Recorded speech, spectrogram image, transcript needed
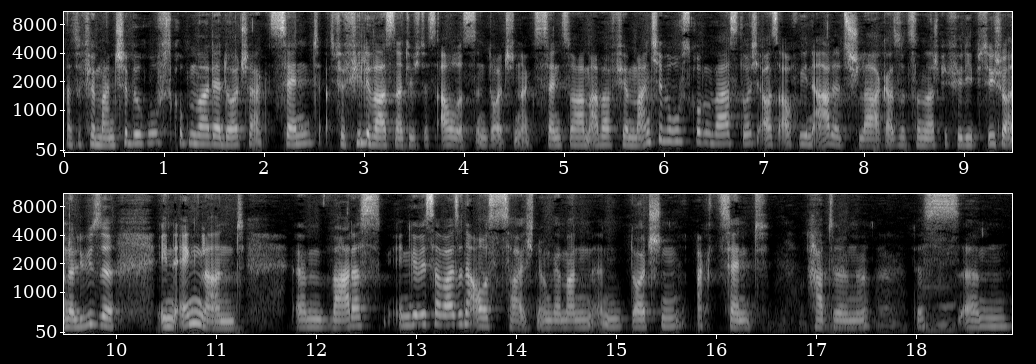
Also für manche Berufsgruppen war der deutsche Akzent, also für viele war es natürlich das Aus, einen deutschen Akzent zu haben, aber für manche Berufsgruppen war es durchaus auch wie ein Adelsschlag. Also zum Beispiel für die Psychoanalyse in England ähm, war das in gewisser Weise eine Auszeichnung, wenn man einen deutschen Akzent hatte. Ne? Das, ähm,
